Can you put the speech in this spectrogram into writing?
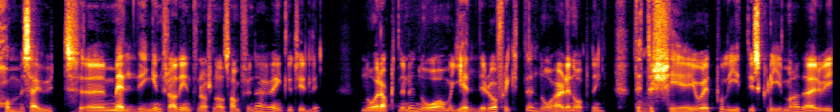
komme seg ut. Eh, meldingen fra det internasjonale samfunnet er jo egentlig tydelig. Nå rakner det, nå gjelder det å flykte, nå er det en åpning. Dette mm. skjer jo i et politisk klima der vi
